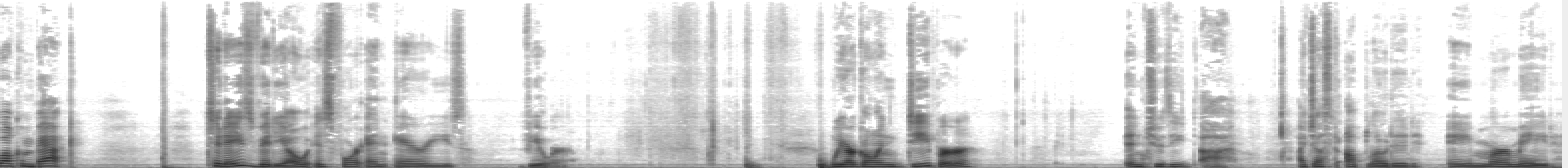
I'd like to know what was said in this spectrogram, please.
welcome back. Today's video is for an Aries viewer. We are going deeper into the, uh, I just uploaded a mermaid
